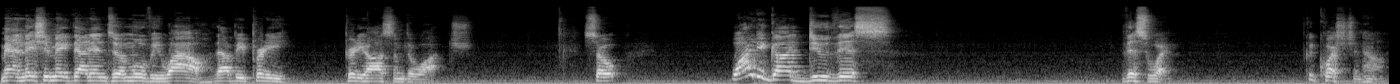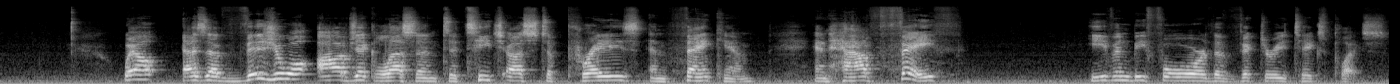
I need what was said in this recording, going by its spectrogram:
Man, they should make that into a movie. Wow, that'd be pretty pretty awesome to watch. So, why did God do this this way? Good question, huh? Well, as a visual object lesson to teach us to praise and thank Him and have faith even before the victory takes place.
